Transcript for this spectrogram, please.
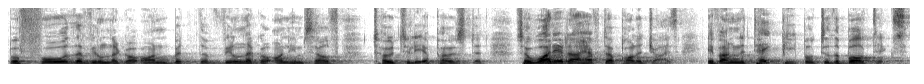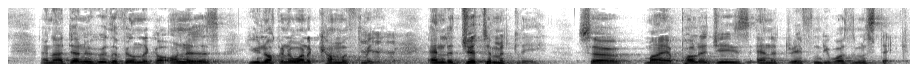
before the Vilna Gaon, but the Vilna Gaon himself totally opposed it. So why did I have to apologize? If I'm going to take people to the Baltics, and I don't know who the Vilna Gaon is, you're not going to want to come with me, and legitimately. So my apologies, and it definitely was a mistake.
